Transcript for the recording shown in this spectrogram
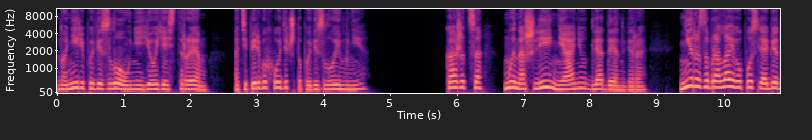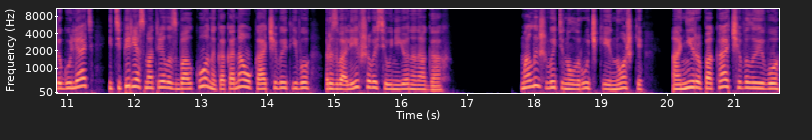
Но Нире повезло, у нее есть Рэм, а теперь выходит, что повезло и мне. Кажется, мы нашли няню для Денвера. Нира забрала его после обеда гулять, и теперь я смотрела с балкона, как она укачивает его, развалившегося у нее на ногах. Малыш вытянул ручки и ножки, а Нира покачивала его,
